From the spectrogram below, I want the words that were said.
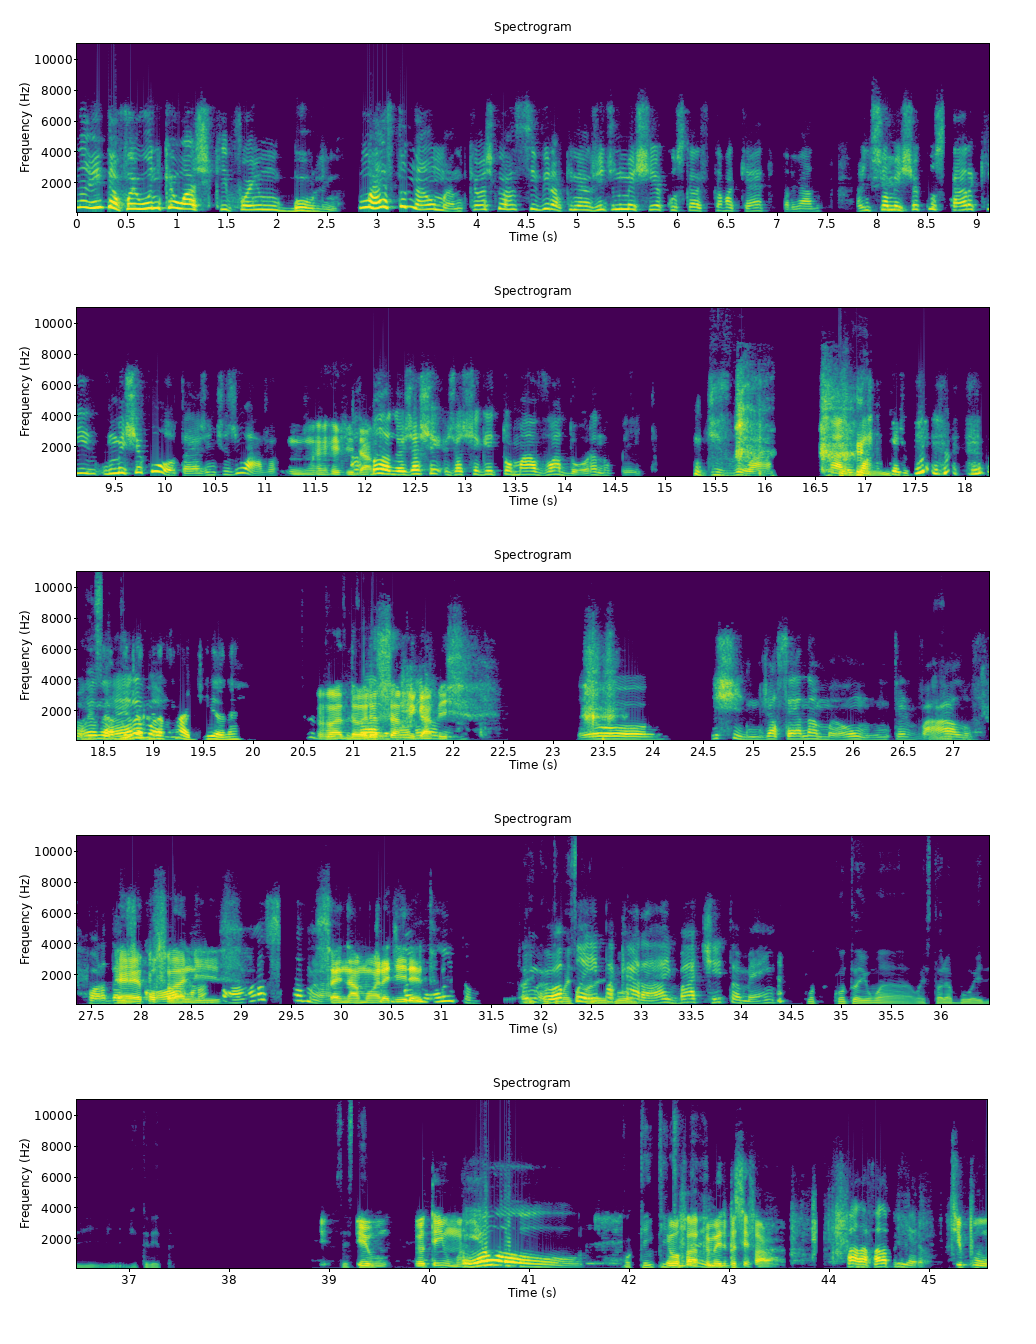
Não, então, foi o único que eu acho que foi um bullying. O resto não, mano, porque eu acho que o resto se virava, porque né, a gente não mexia com os caras que ficavam quietos, tá ligado? A gente só Sim. mexia com os caras que um mexia com o outro, aí a gente zoava. Um é Ah, mano, eu já, che já cheguei a tomar a voadora no peito. De zoar. Tá ligado? Porra, isso Mano, é era, mano. sadia, né? Voadoras Mano, amigáveis. Eu. Ixi, já saía na mão, no intervalo, fora da É, por escola. falar nisso. Nossa, mano. Sai namora Foi direto. muito. Aí, eu apanhei aí pra boa. caralho, bati também. Conta, conta aí uma, uma história boa aí de, de treta. Eu, eu tenho uma. Eu ou. Quem que Eu vou falar aí? primeiro depois você fala. Fala, fala primeiro. Tipo,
